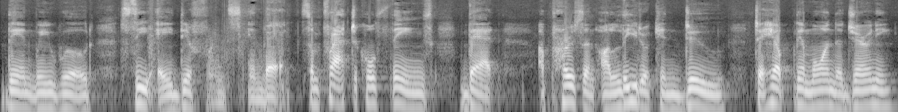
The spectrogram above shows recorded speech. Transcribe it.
then we would see a difference in that. Some practical things that a person or leader can do to help them on the journey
